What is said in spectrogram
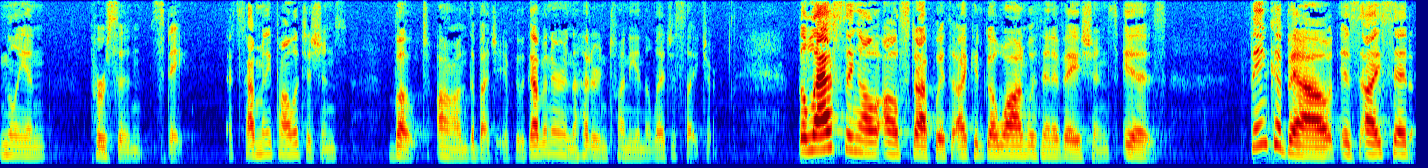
million person state. That's how many politicians vote on the budget. Have the governor and the 120 in the legislature. The last thing I'll, I'll stop with, I could go on with innovations, is think about, as I said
